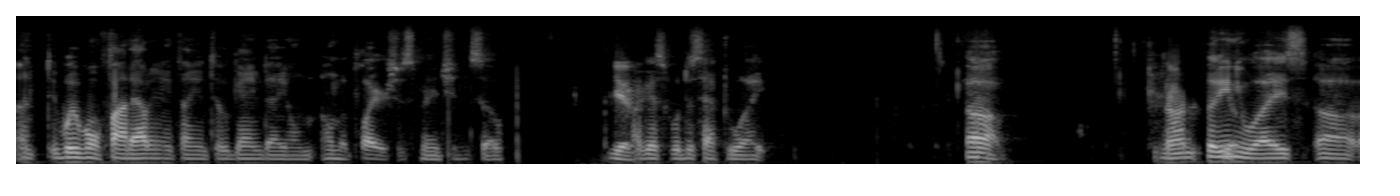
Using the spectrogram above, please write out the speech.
until we won't find out anything until game day on, on the player suspension. So Yeah. I guess we'll just have to wait. Uh, Not, but anyways, uh,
